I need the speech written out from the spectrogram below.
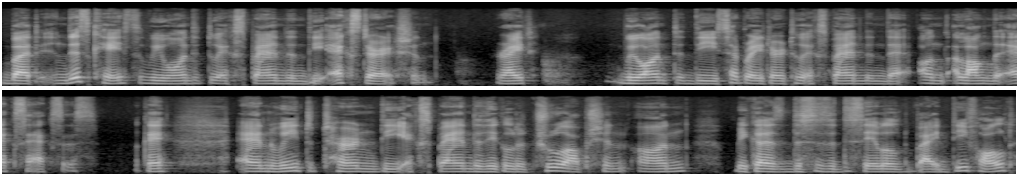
But in this case, we wanted to expand in the x direction, right? We want the separator to expand in the on along the x-axis, okay? And we need to turn the expand is equal to true option on because this is disabled by default.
